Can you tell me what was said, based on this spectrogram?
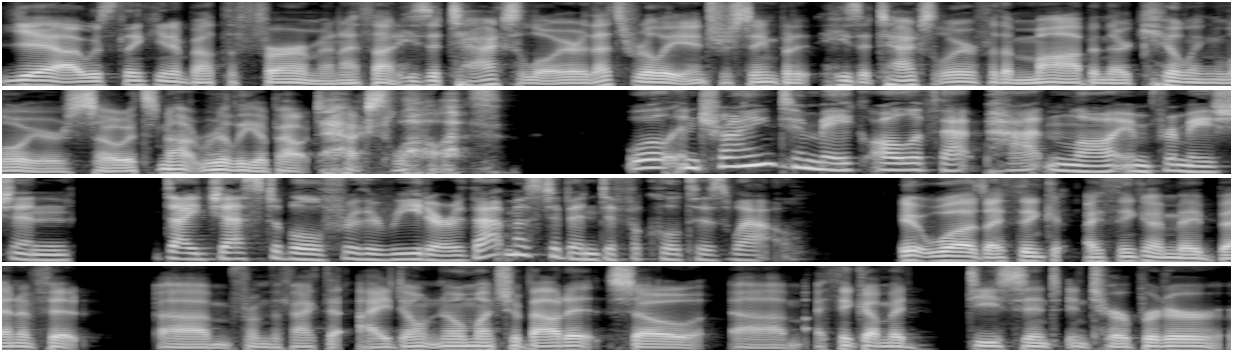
Yeah, I was thinking about the firm and I thought he's a tax lawyer. That's really interesting, but he's a tax lawyer for the mob and they're killing lawyers. So it's not really about tax laws. Well, in trying to make all of that patent law information digestible for the reader, that must have been difficult as well. It was. I think I think I may benefit um, from the fact that I don't know much about it. So um, I think I'm a decent interpreter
